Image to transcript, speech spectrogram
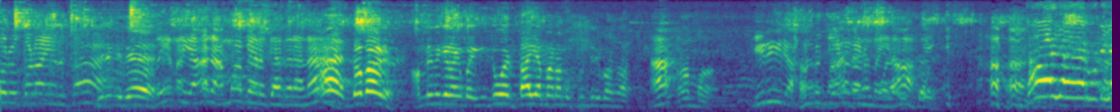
ஒரு குலம் இருக்கா? இருக்குது. என்ன யாரு அம்மா பேரை கேக்குறானா? இந்த பாரு. இங்க ஒரு தாயம்மா நம்ம குந்திருப்பாங்க ஆ? ஆமா. இரு ஒண்ணும் சொல்ல தாயாருடைய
